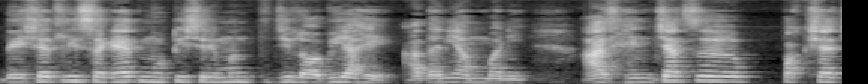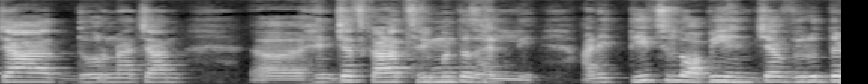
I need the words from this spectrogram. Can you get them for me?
देशातली सगळ्यात मोठी श्रीमंत जी लॉबी आहे अदानी अंबानी आज ह्यांच्याच पक्षाच्या धोरणाच्या ह्यांच्याच काळात श्रीमंत झालेली. आणि तीच लॉबी ह्यांच्या विरुद्ध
